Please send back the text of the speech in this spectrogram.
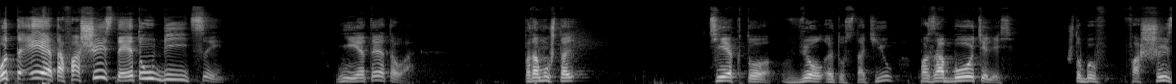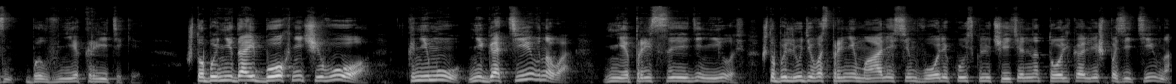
Вот это фашисты, это убийцы. Нет этого. Потому что те, кто ввел эту статью, позаботились, чтобы фашизм был вне критики, чтобы, не дай бог, ничего к нему негативного не присоединилось, чтобы люди воспринимали символику исключительно только лишь позитивно,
